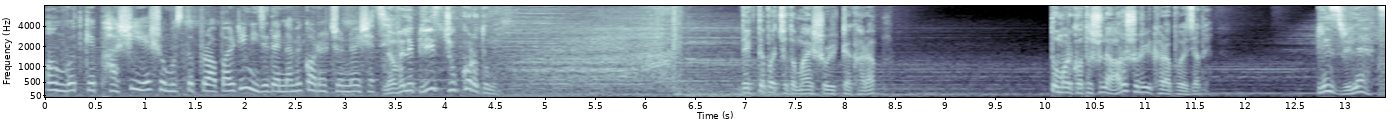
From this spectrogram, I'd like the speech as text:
অঙ্গদকে ফাঁসিয়ে সমস্ত প্রপার্টি নিজেদের নামে করার জন্য এসেছে। নভেলি প্লিজ চুপ করো তুমি। দেখতে পাচ্ছ তো মায়ের শরীরটা খারাপ। তোমার কথা শুনে আরও শরীর খারাপ হয়ে যাবে। প্লিজ রিল্যাক্স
